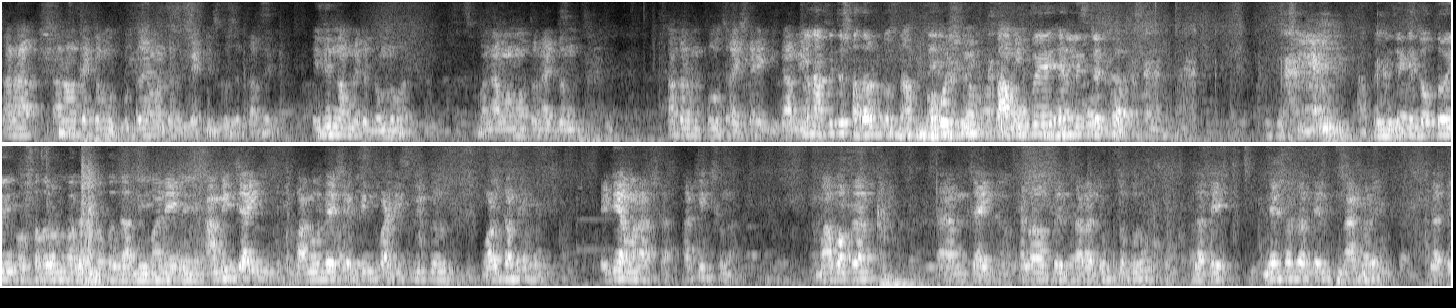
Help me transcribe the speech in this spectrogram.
তারা তারাও দেখলাম উদ্বুদ্ধ হয়ে আমার কাছে প্র্যাকটিস করছে তাদের। এই জন্য আপনাকে ধন্যবাদ। মানে আমার মতন একজন সাধারণ কোচ আইসা এই গ্রামে আপনি তো সাধারণ কোচ না আপনি অবশ্যই। বাবুকে এনলিস্টেড কোচ আপনি নিজেকে যতই অসাধারণ ভাবে আমরা তো জানি মানে আমি চাই বাংলাদেশ একদিন পার্টিসিপেট ওয়ার্ল্ড কাপে। এটাই আমার আশা আর কিচ্ছু না। মা বাপরা আমি চাই খেলা হতে তারা যুক্ত করুক যাতে নেশা যাতে না করে যাতে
